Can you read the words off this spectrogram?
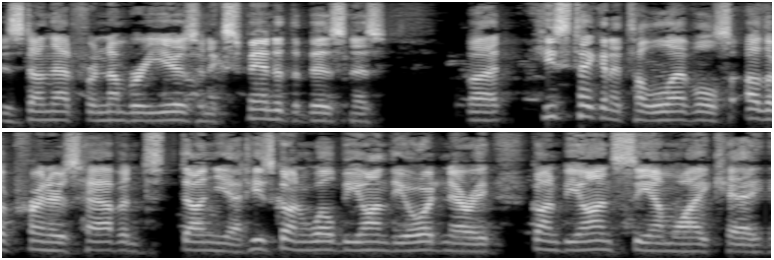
He's done that for a number of years and expanded the business but he's taken it to levels other printers haven't done yet. He's gone well beyond the ordinary, gone beyond CMYK.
